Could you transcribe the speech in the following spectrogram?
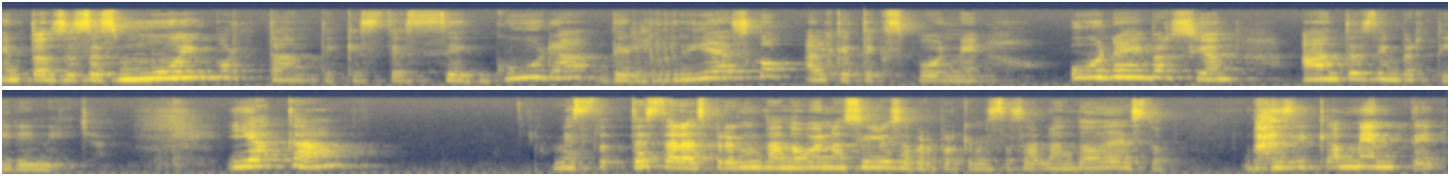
Entonces es muy importante que estés segura del riesgo al que te expone una inversión antes de invertir en ella. Y acá te estarás preguntando, bueno, sí, Luisa, pero ¿por qué me estás hablando de esto? Básicamente,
